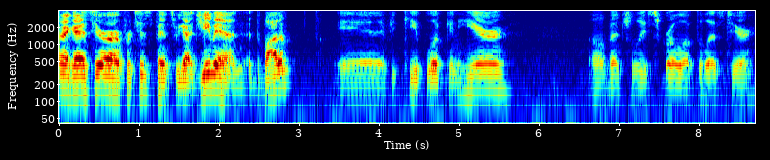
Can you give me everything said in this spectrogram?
All right, guys. Here are our participants. We got G-Man at the bottom, and if you keep looking here, I'll eventually scroll up the list here.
